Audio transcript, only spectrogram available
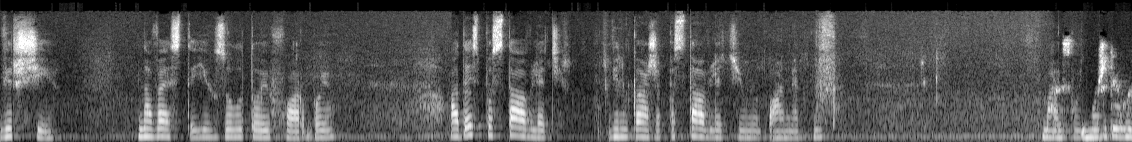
вірші, навести їх золотою фарбою. А десь поставлять, він каже, поставлять йому пам'ятник. Можете його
